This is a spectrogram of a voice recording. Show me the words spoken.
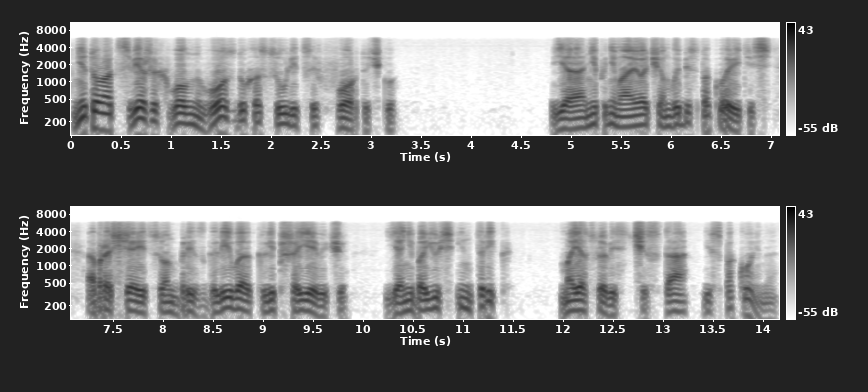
не то от свежих волн воздуха с улицы в форточку. «Я не понимаю, о чем вы беспокоитесь», — обращается он брезгливо к Липшаевичу. «Я не боюсь интриг. Моя совесть чиста и спокойна»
